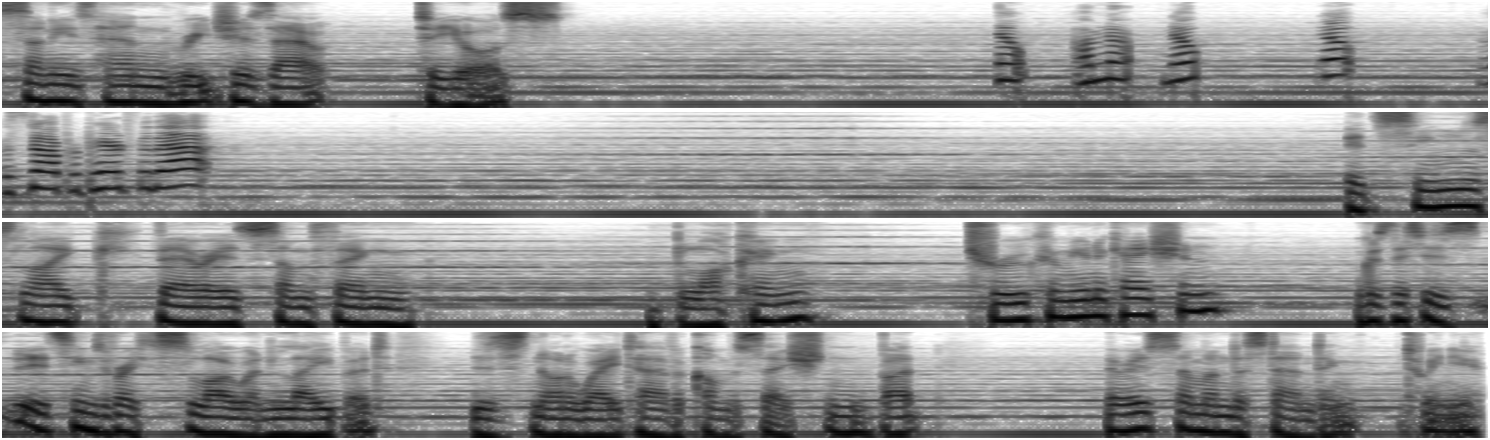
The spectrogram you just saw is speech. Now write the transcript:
Sunny's hand reaches out to yours. Nope, I'm not. Nope. Nope. I was not prepared for that. It seems like there is something blocking true communication because this is it seems very slow and labored this is not a way to have a conversation but there is some understanding between you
